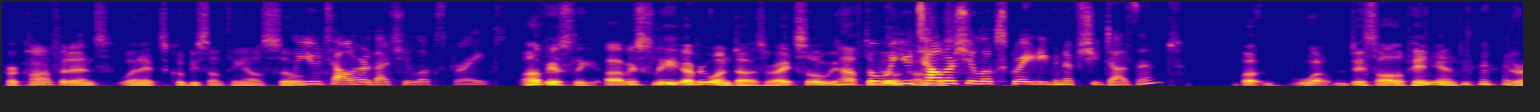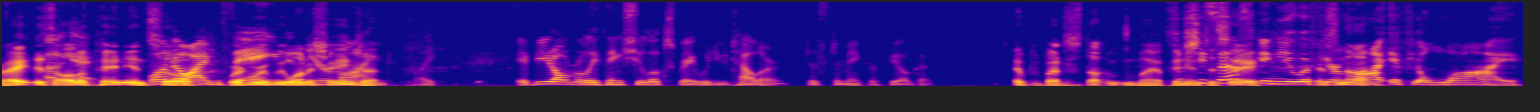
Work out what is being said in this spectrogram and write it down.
her confidence when it could be something else. So Will you tell her that she looks great? obviously, obviously, everyone does, right? So we have to. But will you tell her she looks great even if she doesn't? But what? It's all opinion, right? It's all Okay. opinion. Well, so no, I'm we're- we're- saying we want in to your change mind, like, if you don't really think she looks great, would you tell her just to make her feel good? that. But it's not my So opinion she's to say. asking you if It's you're not. lie if you'll lie.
